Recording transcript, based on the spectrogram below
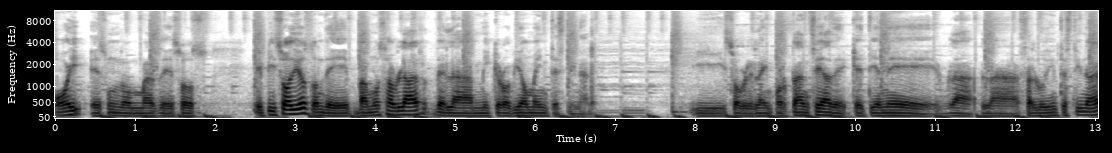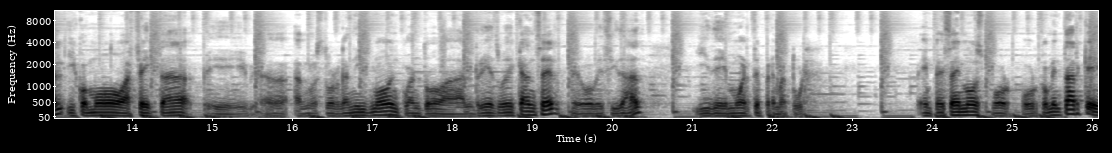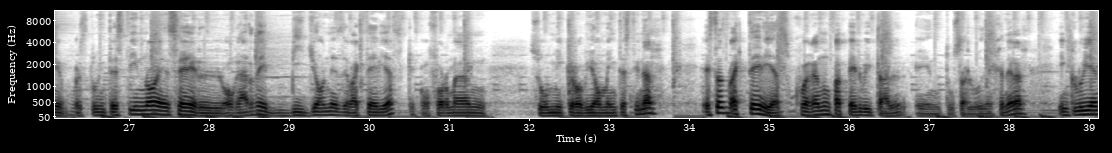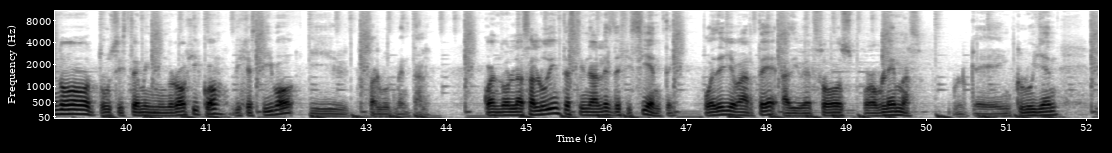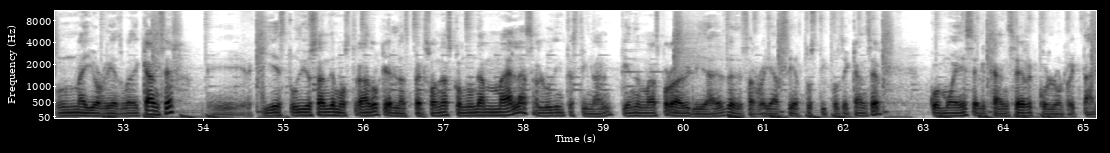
Hoy es uno más de esos episodios donde vamos a hablar de la microbioma intestinal y sobre la importancia de, que tiene la, salud intestinal y cómo afecta eh, a, nuestro organismo en cuanto al riesgo de cáncer, de obesidad y de muerte prematura. Empecemos por, por comentar que pues, tu intestino es el hogar de billones de bacterias que conforman su microbioma intestinal. Estas bacterias juegan un papel vital en tu salud en general, incluyendo tu sistema inmunológico, digestivo y salud mental. Cuando la salud intestinal es deficiente, puede llevarte a diversos problemas, que incluyen un mayor riesgo de cáncer. Eh, aquí estudios han demostrado que las personas con una mala salud intestinal tienen más probabilidades de desarrollar ciertos tipos de cáncer como es el cáncer colorectal.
